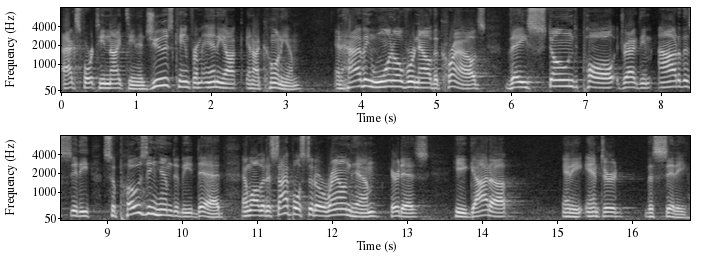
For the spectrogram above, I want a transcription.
Acts 14 19. And Jews came from Antioch and Iconium and having won over now the crowds, they stoned Paul, dragged him out of the city, supposing him to be dead. And while the disciples stood around him, here it is, he got up and he entered the city.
